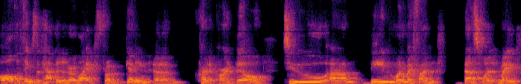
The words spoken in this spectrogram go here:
all the things that happen in our life from getting a credit card bill to um, being one of my fun best one my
